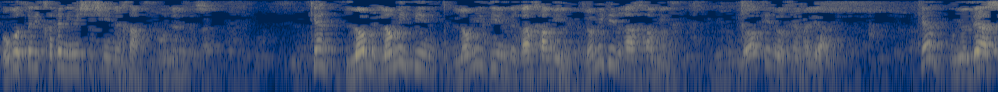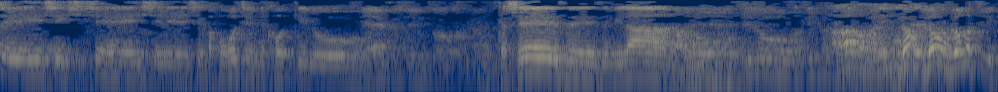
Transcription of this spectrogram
הוא רוצה להתחתן עם מישהי שהיא נכה. כן, לא, לא, מדין, לא מדין רחמים, לא מדין רחמים, לא כאילו הולכים עליה. כן, הוא יודע ש, ש, ש, ש, שבחורות שהן נכות כאילו... כן, קשה זה, זה מילה... כאילו לא, לא, הוא לא מקריב,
